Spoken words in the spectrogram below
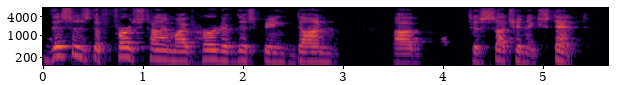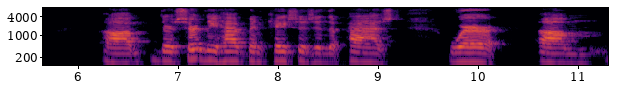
this is the first time I've heard of this being done uh, to such an extent. Um, there certainly have been cases in the past where um,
